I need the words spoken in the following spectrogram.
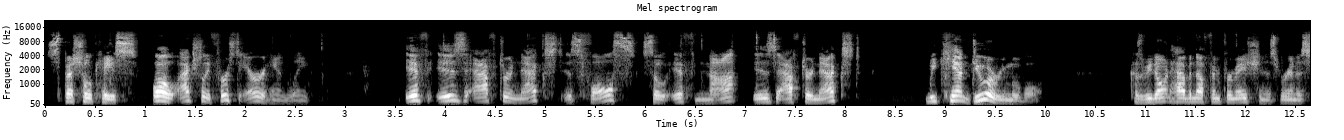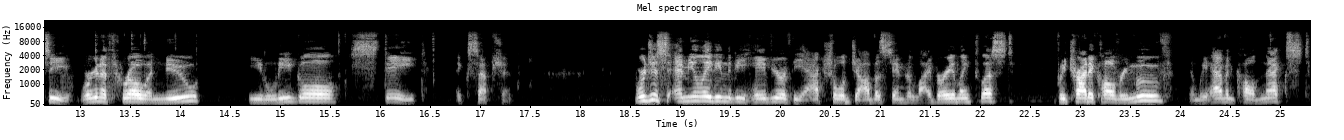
special case. Well, actually, first error handling if is after next is false, so if not is after next, we can't do a removal because we don't have enough information as we're going to see. We're going to throw a new illegal state exception. We're just emulating the behavior of the actual Java standard library linked list, If we try to call remove and we haven't called next,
